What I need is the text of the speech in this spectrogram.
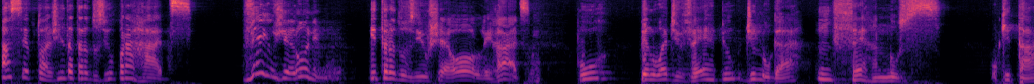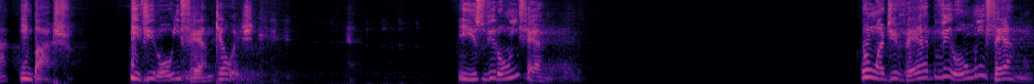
a Septuaginta traduziu para Hades. Veio Jerônimo e traduziu Sheol e Hades por, pelo advérbio de lugar infernos, o que está embaixo. E virou o inferno que é hoje. E isso virou um inferno. Um advérbio virou um inferno.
